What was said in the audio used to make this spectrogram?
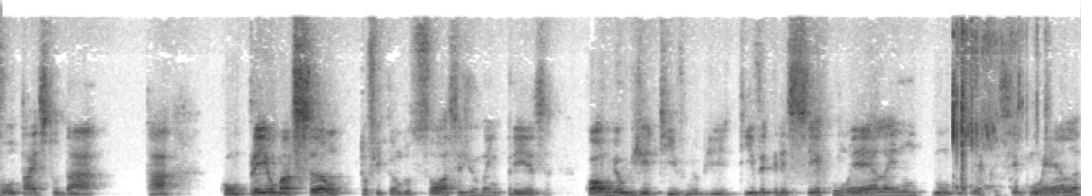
voltar a estudar, tá? Comprei uma ação, estou ficando sócio de uma empresa qual o meu objetivo? Meu objetivo é crescer com ela e não, não é crescer com ela.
